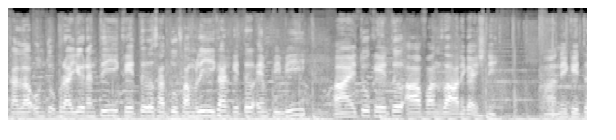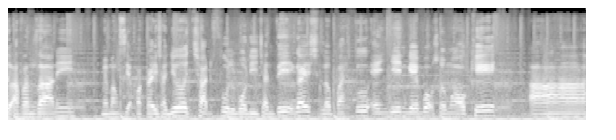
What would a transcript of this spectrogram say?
Kalau untuk beraya nanti kereta satu family kan kereta MPV ah itu kereta Avanza ni guys ni. Ah ni kereta Avanza ni memang siap pakai saja. Cat full body cantik guys. Lepas tu engine gearbox semua okey. Ah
